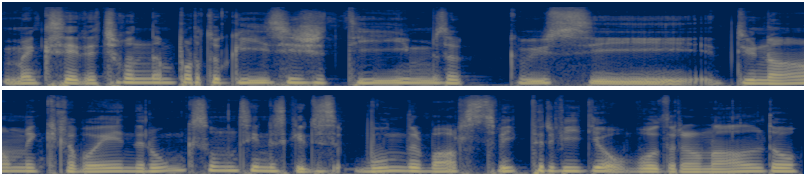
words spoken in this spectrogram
man sieht jetzt schon in einem portugiesischen Team so gewisse Dynamiken, die eher ungesund sind. Es gibt ein wunderbares Twitter-Video, wo der Ronaldo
